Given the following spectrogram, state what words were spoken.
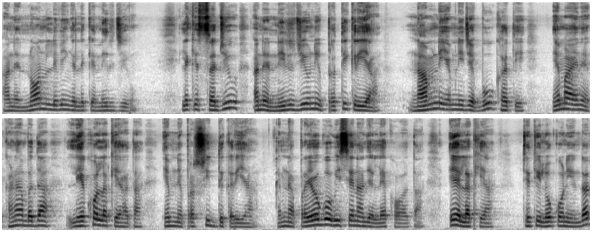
અને નોન લિવિંગ એટલે કે નિર્જીવ. એટલે કે સજીવ અને નિર્જીવની પ્રતિક્રિયા નામની એમની જે બુક હતી, એમાં એને ઘણા બધા લેખો લખ્યા હતા, એમને પ્રસિદ્ધ કર્યા. એમના પ્રયોગો વિશેના જે લેખો હતા, એ લખ્યા, જેથી લોકોની અંદર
